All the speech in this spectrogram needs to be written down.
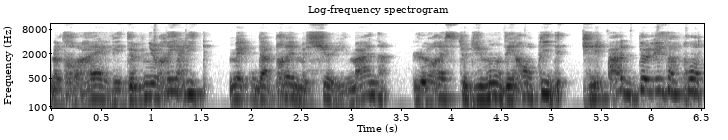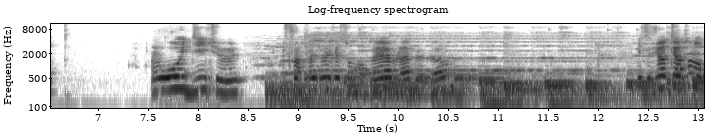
Notre rêve est devenu réalité. Mais d'après Monsieur Hillman, le reste du monde est rempli de... J'ai hâte de les affronter. En gros, il dit que il faut faire à son grand-père, blablabla. Et ça devient intéressant dans,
